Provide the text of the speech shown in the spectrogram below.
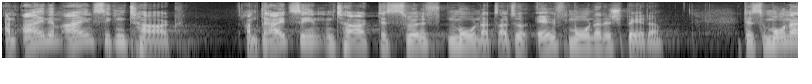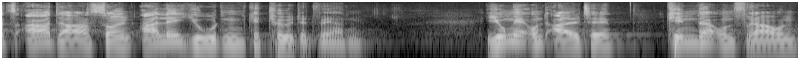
An einem einzigen Tag, am 13. Tag des 12. Monats, also elf Monate später, des Monats Adar sollen alle Juden getötet werden. Junge und Alte, Kinder und Frauen,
